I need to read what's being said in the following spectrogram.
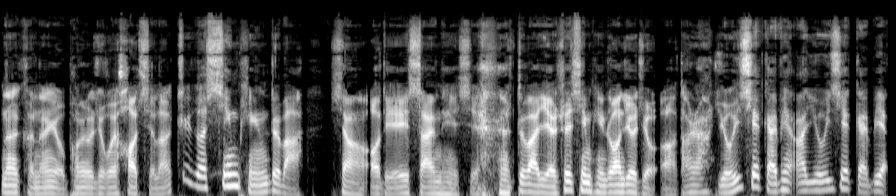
那可能有朋友就会好奇了，这个新瓶对吧？像奥迪 A3 那些 对吧，也是新瓶装旧酒啊。当然有一些改变啊，有一些改变。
